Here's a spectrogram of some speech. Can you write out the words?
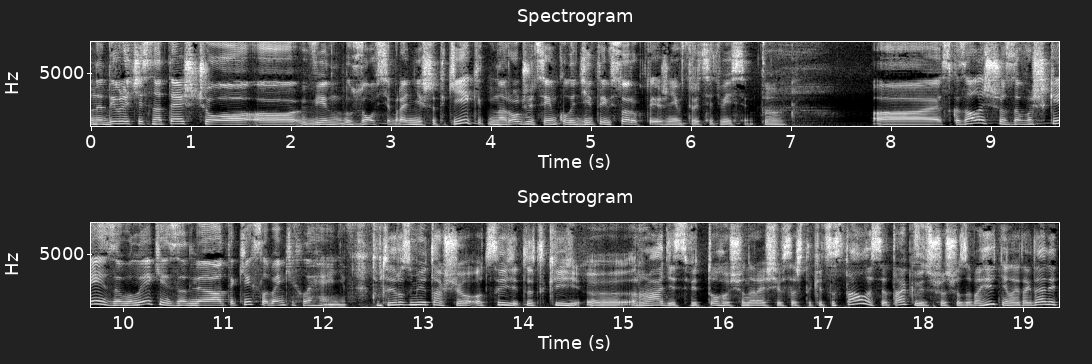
не дивлячись на те, що е, він зовсім раніше такі, які народжуються інколи діти і в 40 тижнів, 38. Так. Сказали, що за важкий, за великий, за для таких слабеньких легенів. Тобто я розумію так, що оцей такий е, радість від того, що нарешті все ж таки це сталося, так від що що завагітніла і так далі,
